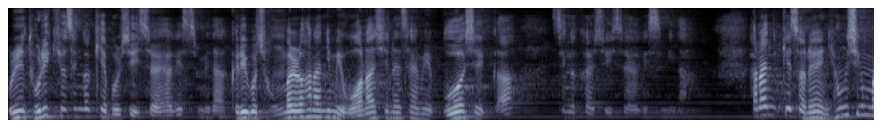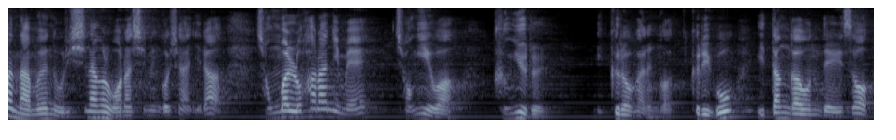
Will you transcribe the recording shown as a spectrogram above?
우리는 돌이켜 생각해 볼 수 있어야 하겠습니다. 그리고 정말로 하나님이 원하시는 삶이 무엇일까 생각할 수 있어야겠습니다. 하나님께서는 형식만 남은 우리 신앙을 원하시는 것이 아니라 정말로 하나님의 정의와 긍휼을 이끌어가는 것 그리고 이 땅 가운데에서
